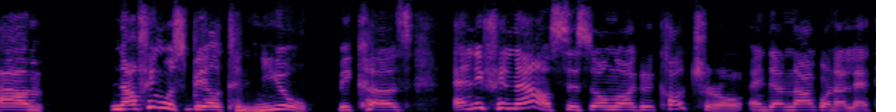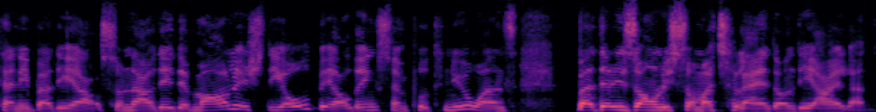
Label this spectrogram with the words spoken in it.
Um, nothing was built new because anything else is on agricultural and they're not going to let anybody else. So now they demolish the old buildings and put new ones, but there is only so much land on the island.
